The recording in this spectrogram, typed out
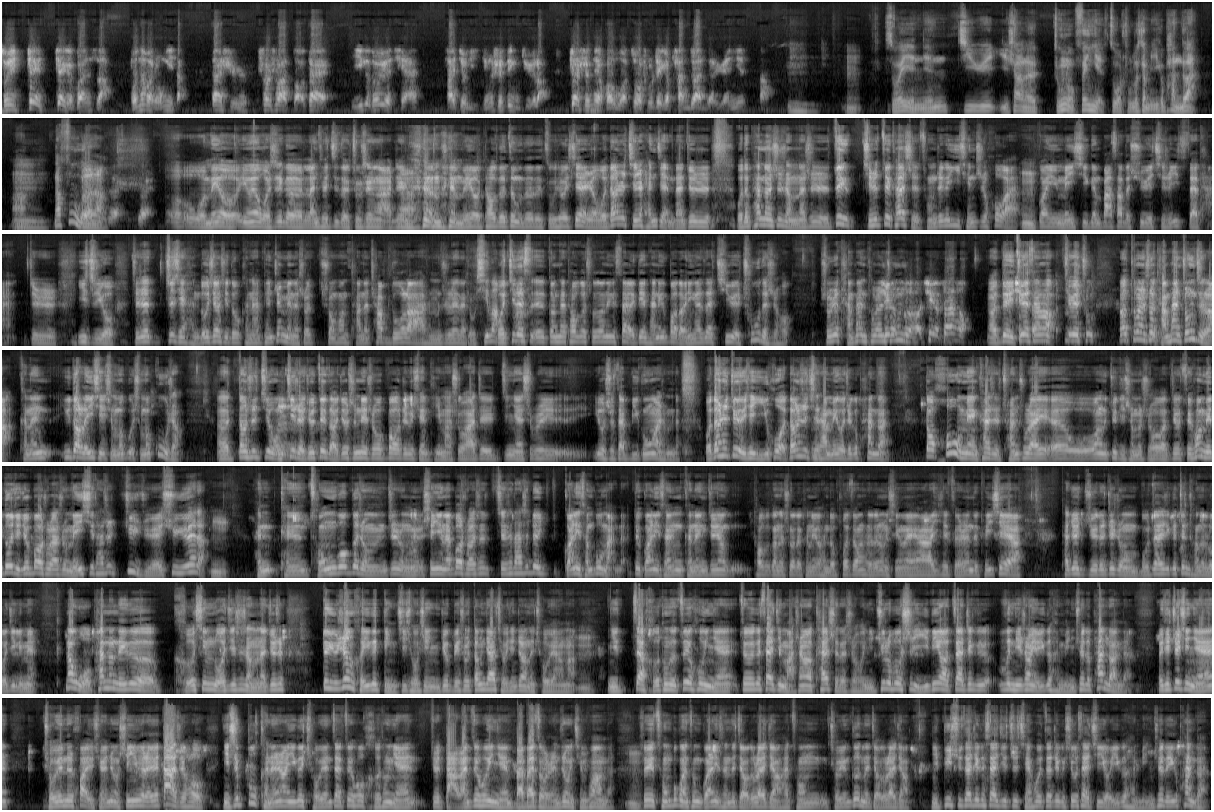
所以这这个官司啊不那么容易打。但是说实话，早在一个多月前，它就已经是定局了。这是那会儿我做出这个判断的原因啊。嗯嗯所以您基于以上的种种分析，做出了这么一个判断啊。嗯。那富哥呢？对对对，呃，我没有，因为我是个篮球记者出身啊，这个、没没有涛哥这么多的足球线人。我当时其实很简单，就是我的判断是什么呢？是最其实最开始从这个疫情之后啊，嗯关于梅西跟巴萨的续约其实一直在谈，就是一直有，其实之前很多消息都可能还偏正面的，说双方谈的差不多啦什么之类的。有希望。我记得啊是、呃刚才涛哥说到那个塞尔电台那个报道，应该在七月初的时候，说是谈判突然终止七月四号、七月三号，啊，对，七月三号，七月初，然后突然说谈判终止了，可能遇到了一些什么故什么故障。呃，当时就我们记者就最早就是那时候报这个选题嘛，说啊这今年是不是又是在逼宫啊什么的，我当时就有一些疑惑，当时其实还没有这个判断，到后面开始传出来，呃，我忘了具体什么时候了，就随后没多久就爆出来说梅西他是拒绝续约的，嗯，很肯从过各种这种声音来爆出来是，其实他是对管理层不满的，对管理层可能就像涛哥刚才说的，可能有很多泼脏水的这种行为啊，一些责任的推卸啊，他就觉得这种不在一个正常的逻辑里面。那我判断的一个核心逻辑是什么呢？就是对于任何一个顶级球星，你就别说当家球星这样的球员了，嗯，你在合同的最后一年、最后一个赛季马上要开始的时候，你俱乐部是一定要在这个问题上有一个很明确的判断的。而且这些年球员的话语权这种声音越来越大之后，你是不可能让一个球员在最后合同年就打完最后一年白白走人这种情况的。嗯所以从不管从管理层的角度来讲，还从球员个人的角度来讲，你必须在这个赛季之前或者在这个休赛期有一个很明确的一个判断。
